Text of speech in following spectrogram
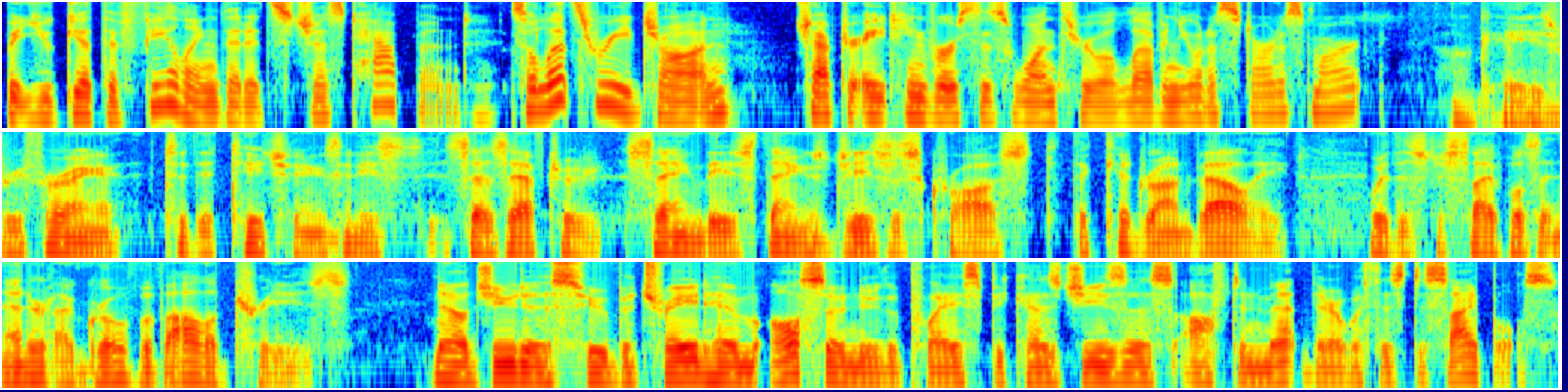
but you get the feeling that it's just happened. So let's read John chapter 18, verses 1 through 11. You want to start us, Mark? Okay, he's referring to the teachings, and he says, After saying these things, Jesus crossed the Kidron Valley with his disciples and entered a grove of olive trees. Now, Judas, who betrayed him, also knew the place because Jesus often met there with his disciples.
